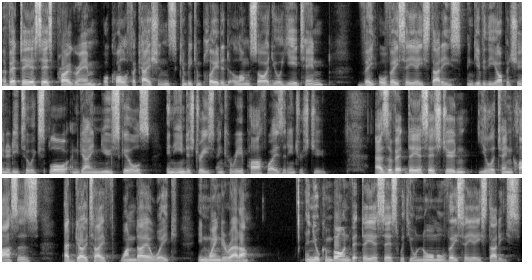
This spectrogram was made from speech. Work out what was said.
A VET DSS program or qualifications can be completed alongside your Year 10 or VCE studies and give you the opportunity to explore and gain new skills in the industries and career pathways that interest you. As a VET DSS student, you'll attend classes at GoTAFE one day a week in Wangaratta, and you'll combine VET DSS with your normal VCE studies.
